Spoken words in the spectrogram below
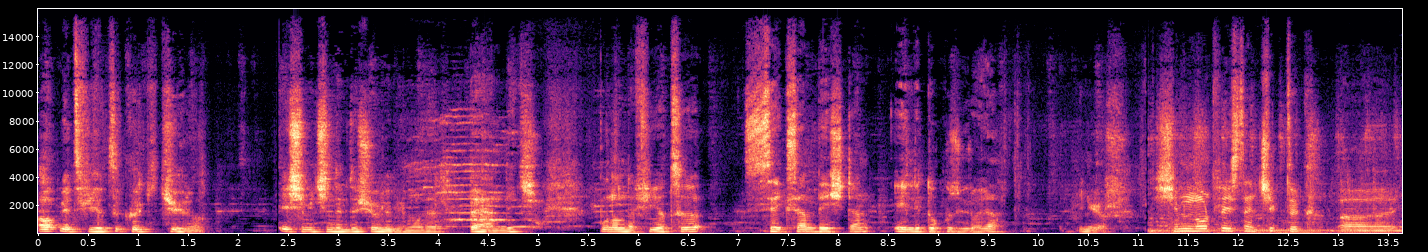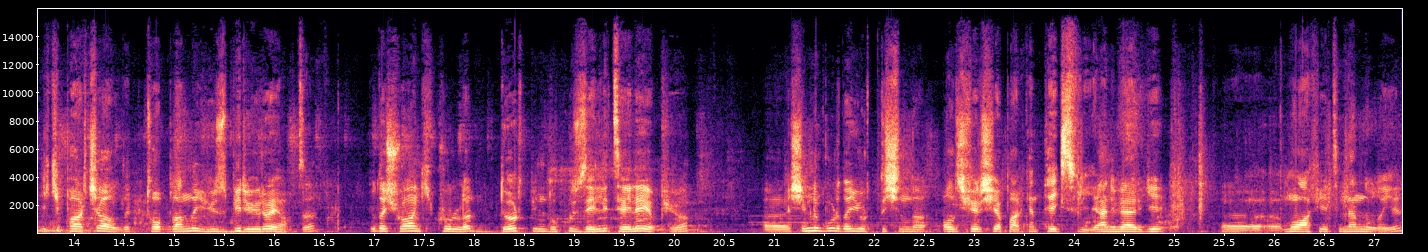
Outlet fiyatı 42 euro. Eşim için de bir de şöyle bir model beğendik. Bunun da fiyatı 85'ten 59 euroya iniyor. Şimdi North Face'ten çıktık. İki parça aldık. Toplamda 101 euro yaptı. Bu da şu anki kurla 4950 TL yapıyor. Şimdi burada yurt dışında alışveriş yaparken tax free yani vergi muafiyetinden dolayı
